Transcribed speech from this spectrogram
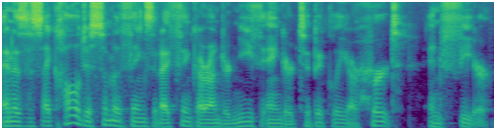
And as a psychologist, some of the things that I think are underneath anger typically are hurt and fear.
